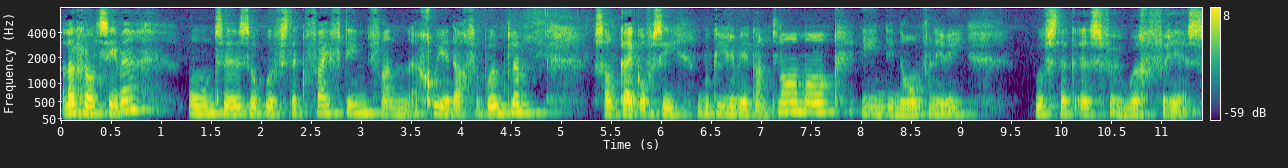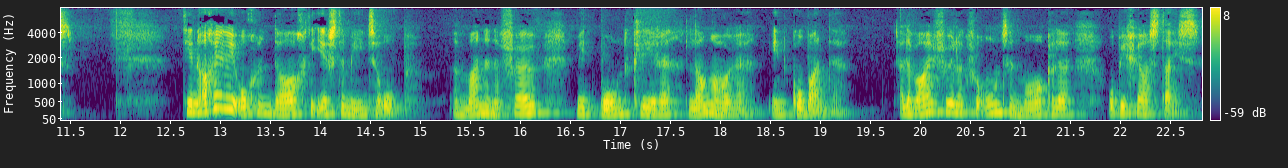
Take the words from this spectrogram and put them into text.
Hallo graad 7. Ons is op hoofstuk 15 van 'n goeie dag vir boomklim. Ons gaan kyk of ons die boek hierdie week kan klaarmaak en die naam van hierdie hoofstuk is Verhoogvrees. Teen 8:00 die oggend daag die eerste mense op. 'n Man en 'n vrou met bontklere, lang hare en kopbande. Hulle waai vrolik vir ons en maak hulle op die grasstuis,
